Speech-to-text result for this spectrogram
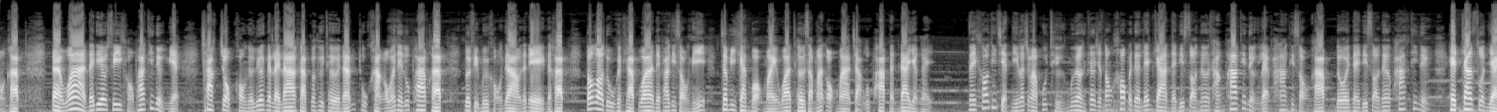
2 ครับ แต่ว่าใน DLC ของภาคที่1เนี่ยฉากจบของเนื้อเรื่องดันไลล่าครับก็คือเธอนั้นถูกขังเอาไว้ในรูปภาพครับโดยฝีมือของดาวนั่นเองนะครับต้องรอดูกันครับว่าในภาคที่ 2 นี้จะมีการบอกไหมว่าเธอสามารถออกมาจากรูปภาพนั้นได้ยังไง ในข้อที่ 7 นี้เราจะมาพูดถึงเมืองที่เราจะต้องเข้าไปเดินเล่นกันใน Dishonor ทั้งภาคที่ 1 และภาคที่ 2 ครับ โดยใน Dishonor ภาคที่ 1 เหตุการณ์ส่วนใหญ่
